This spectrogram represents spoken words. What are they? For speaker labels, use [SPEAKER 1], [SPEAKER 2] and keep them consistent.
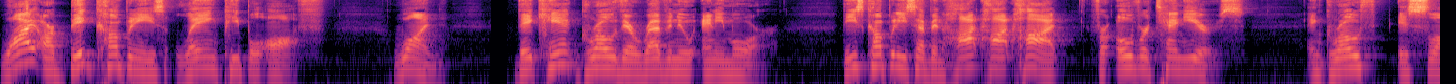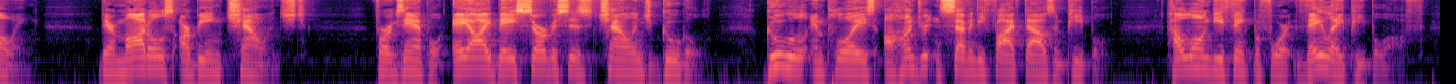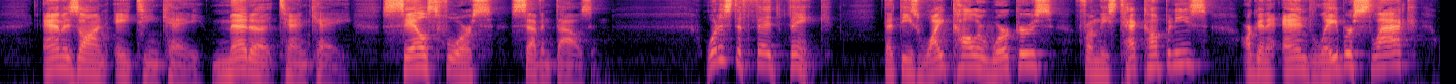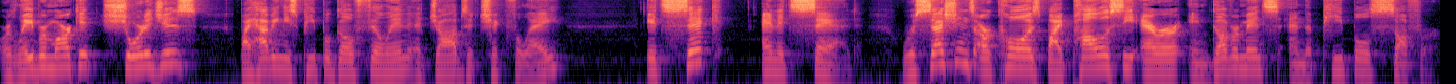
[SPEAKER 1] Why are big companies laying people off? One, they can't grow their revenue anymore. These companies have been hot, hot, hot for over 10 years, and growth is slowing. Their models are being challenged. For example, AI based services challenge Google. Google employs 175,000 people. How long do you think before they lay people off? Amazon 18K, Meta 10K, Salesforce 7,000. What does the Fed think? That these white collar workers from these tech companies are going to end labor slack or labor market shortages by having these people go fill in at jobs at Chick fil A? It's sick and it's sad. Recessions are caused by policy error in governments, and the people suffer.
